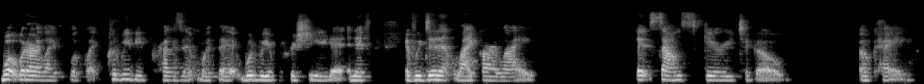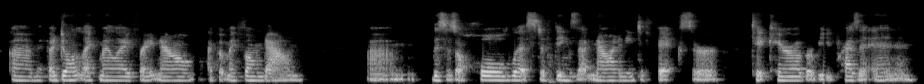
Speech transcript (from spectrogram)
what would our life look like? Could we be present with it? Would we appreciate it? And if if we didn't like our life, it sounds scary to go, okay, um, if I don't like my life right now, I put my phone down. Um, this is a whole list of things that now I need to fix or take care of or be present in. And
